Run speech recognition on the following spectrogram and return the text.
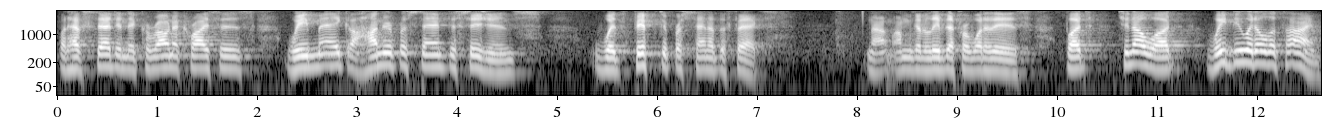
but have said in the corona crisis, we make 100% decisions with 50% of the facts. Now, I'm going to leave that for what it is. But you know what? We do it all the time.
